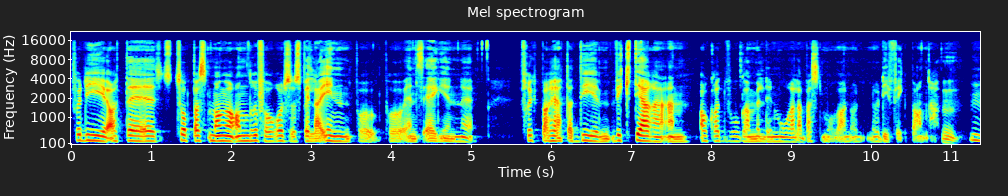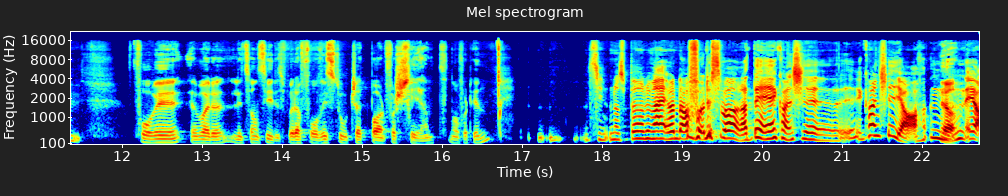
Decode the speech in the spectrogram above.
Fordi at det er såpass mange andre forhold som spiller inn på, på ens egen eh, fruktbarhet, at de er viktigere enn akkurat hvor gammel din mor eller bestemor var når, når de fikk barn. da. Får vi bare litt sånn sidespor her, får vi stort sett barn for sent nå for tiden? Nå spør du meg, og da får du svar at det er kanskje, kanskje ja. Mm, ja.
